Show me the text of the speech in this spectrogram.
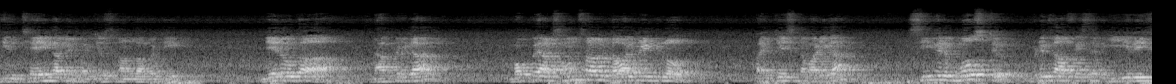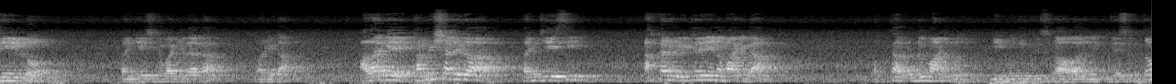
దీని ధ్యేయంగా మేము పనిచేస్తున్నాం కాబట్టి నేను ఒక డాక్టర్గా ముప్పై ఆరు సంవత్సరాలు గవర్నమెంట్లో పనిచేసిన వాడిగా సీనియర్ మోస్ట్ మెడికల్ ఆఫీసర్ ఈ రీజియన్లో పనిచేసిన వాడిలాగా వాడిగా. అలాగే కమిషనర్గా పనిచేసి అక్కడ రిటైర్ అయిన వాడిగా ఒక్క రెండు మాటలు నీ ముందుకు తీసుకురావాలనే ఉద్దేశంతో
